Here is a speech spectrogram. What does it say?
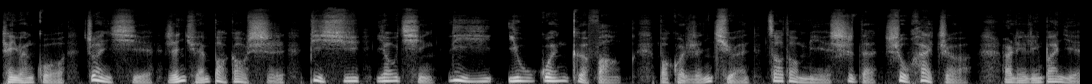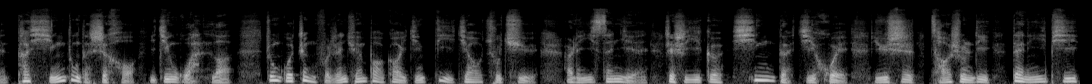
成员国撰写人权报告时，必须邀请利益攸关各方，包括人权遭到蔑视的受害者。二零零八年，他行动的时候已经晚了，中国政府人权报告已经递交出去。二零一三年。这是一个新的机会，于是曹顺利带领一批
